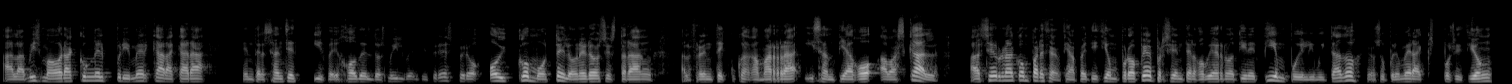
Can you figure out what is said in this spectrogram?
a la misma hora con el primer cara a cara entre Sánchez y Feijó del 2023, pero hoy como teloneros estarán al frente Cuca Gamarra y Santiago Abascal. Al ser una comparecencia a petición propia, el presidente del gobierno tiene tiempo ilimitado en su primera exposición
